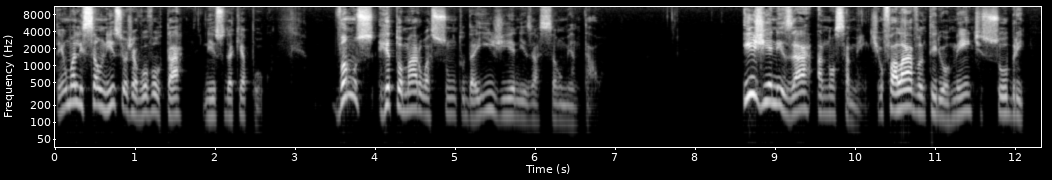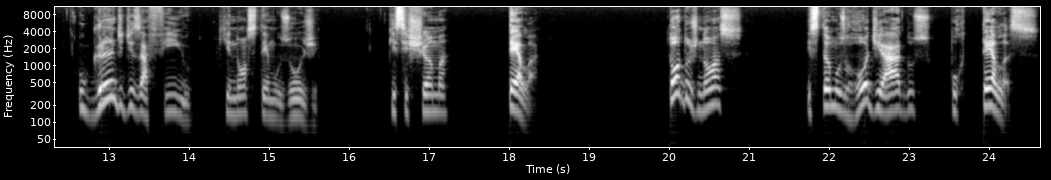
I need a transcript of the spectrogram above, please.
Tem uma lição nisso, eu já vou voltar nisso daqui a pouco. Vamos retomar o assunto da higienização mental. Higienizar a nossa mente. Eu falava anteriormente sobre o grande desafio que nós temos hoje, que se chama tela. Todos nós estamos rodeados por telas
